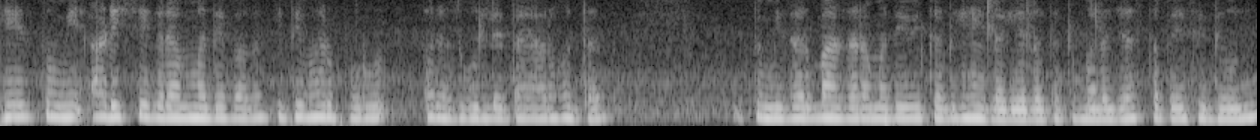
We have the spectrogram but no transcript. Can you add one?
हे तुम्ही अडीचशे ग्रॅममध्ये बघा किती भरपूर रसगुल्ले तयार होतात. तुम्ही जर बाजारामध्ये विकत घ्यायला गेलं तर तुम्हाला जास्त पैसे देऊन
